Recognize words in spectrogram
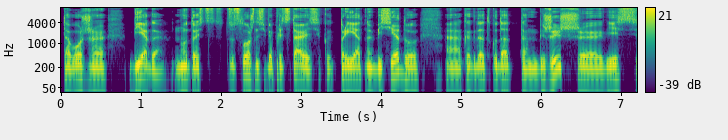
того же бега. Ну, то есть сложно себе представить какую-то приятную беседу, э, когда ты куда-то там бежишь, весь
